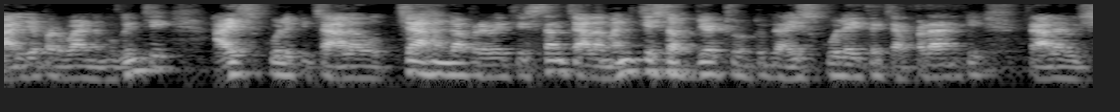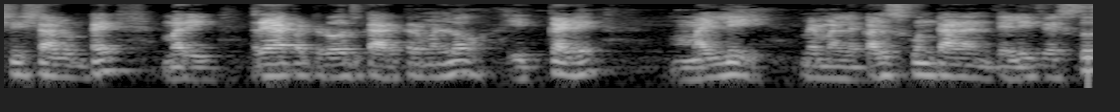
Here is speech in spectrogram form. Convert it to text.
బాల్య పర్వాన్ని ముగించి హై స్కూల్కి చాలా ఉత్సాహంగా ప్రవేశిస్తాం. చాలా మంచి సబ్జెక్ట్స్ ఉంటుంది. హై స్కూల్ అయితే చెప్పడానికి చాలా విశేషాలు ఉంటాయి. మరి రేపటి రోజు కార్యక్రమంలో ఇక్కడే మళ్ళీ మిమ్మల్ని కలుసుకుంటానని తెలియజేస్తూ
